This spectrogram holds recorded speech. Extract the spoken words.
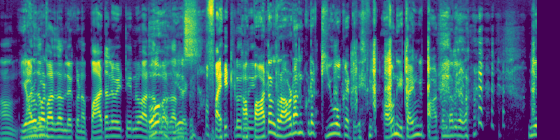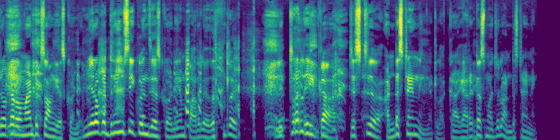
అవును. అర్థం లేకుండా పాటలు పెట్టిండ్రు అర్థం. లేకుండా ఫైట్లు ఆ పాటలు రావడానికి కూడా క్యూ ఒకటి. అవును ఈ టైంకి పాట ఉండాలి కదా. మీరు ఒక రొమాంటిక్ సాంగ్ వేసుకోండి మీరు ఒక డ్రీమ్ సీక్వెన్స్ చేసుకోండి. ఏం పర్లేదు. అట్లా లిటరల్లీ ఇంకా జస్ట్ అండర్స్టాండింగ్ అట్లా. క్యారెక్టర్స్ మధ్యలో అండర్స్టాండింగ్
